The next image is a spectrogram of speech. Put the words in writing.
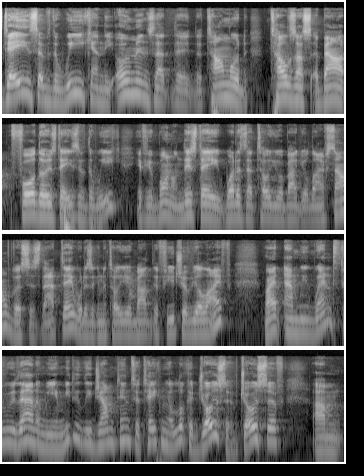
days of the week and the omens that the, the Talmud tells us about for those days of the week. If you're born on this day, what does that tell you about your lifestyle versus that day? What is it going to tell you about the future of your life? Right? And we went through that and we immediately jumped into taking a look at Joseph. Joseph, um,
